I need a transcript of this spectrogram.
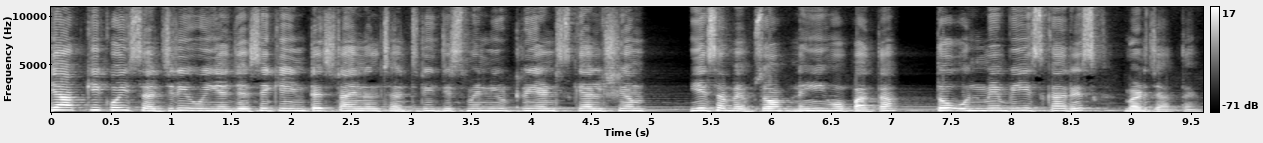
या आपकी कोई सर्जरी हुई है, जैसे कि इंटेस्टाइनल सर्जरी जिसमें न्यूट्रिएंट्स कैल्शियम ये सब एब्जॉर्ब नहीं हो पाता तो उनमें भी इसका रिस्क बढ़ जाता है।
